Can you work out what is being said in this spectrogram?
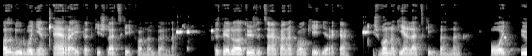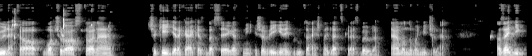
az a durva, hogy ilyen elrejtett kis leckék vannak benne. Tehát például a tűzde cápának van két gyereke, és vannak ilyen leckék benne, hogy ülnek a vacsoraasztalnál, és a két gyerek elkezd beszélgetni, és a végén egy brutális nagy lecke lesz belőle. Elmondom, hogy micsoda. Az egyik,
